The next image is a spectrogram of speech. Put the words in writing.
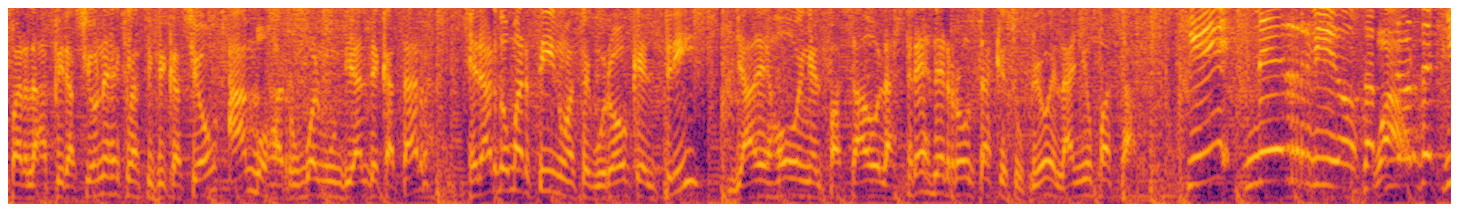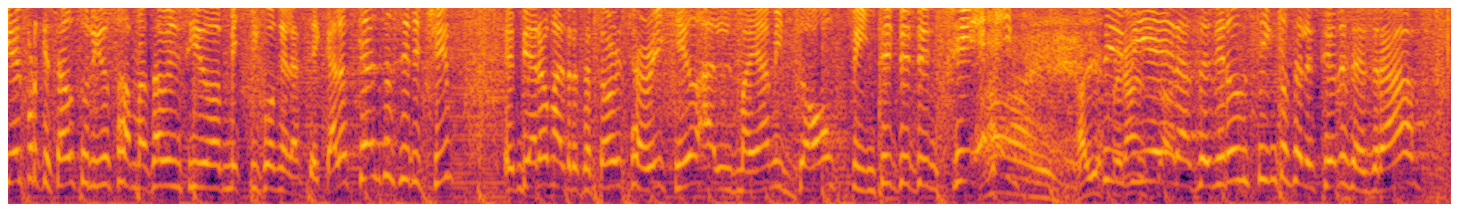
para las aspiraciones de clasificación, ambos a rumbo al Mundial de Qatar. Gerardo Martino aseguró que el Tri ya dejó en el pasado las tres derrotas que sufrió el año pasado. ¡Qué nerviosa! Flor de piel porque Estados Unidos jamás ha vencido a México en el Azteca. Los Kansas City Chiefs enviaron al receptor Tariq Hill al Miami Dolphins. si vieras, le dieron cinco selecciones de draft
